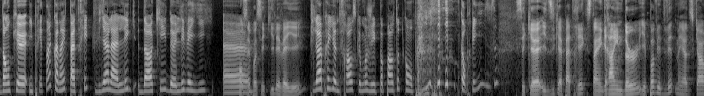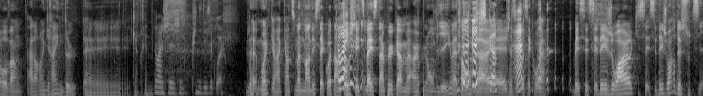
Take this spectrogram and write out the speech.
donc, euh, il prétend connaître Patrick via la Ligue d'hockey de l'éveillé. On sait pas c'est qui l'éveillé. Puis là, après, il y a une phrase que moi, j'ai pas pantoute compris. comprise. C'est qu'il dit que Patrick, c'est un grinder. Il est pas vite vite, mais il a du cœur au ventre. Alors, un grinder, euh, Catherine. Ouais, j'ai aucune idée c'est quoi. Là, moi, quand, quand tu m'as demandé c'était quoi tantôt, Ouais. je t'ai dit, ben, c'est un peu comme un plombier, mettons. Ben, Je comme, euh, je sais hein? pas c'est quoi. Ben, c'est c'est des joueurs qui c'est c'est des joueurs de soutien.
